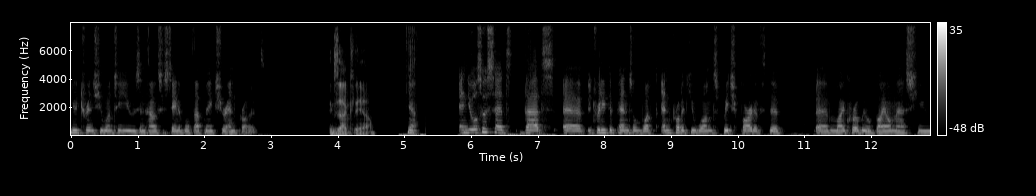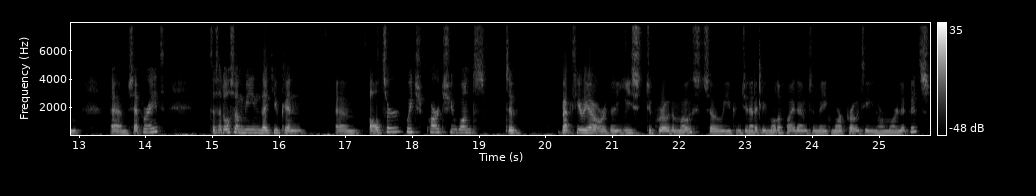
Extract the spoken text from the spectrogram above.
nutrients you want to use and how sustainable that makes your end product. Exactly, yeah. Yeah. And you also said that uh, it really depends on what end product you want, which part of the uh, microbial biomass you um, separate. Does that also mean that you can um, alter which parts you want the bacteria or the yeast to grow the most? So you can genetically modify them to make more protein or more lipids?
